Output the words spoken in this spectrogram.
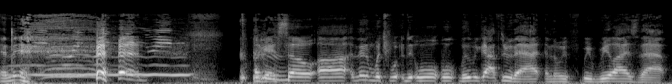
And then okay, so uh, and then which we, we, we got through that, and then we we realized that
